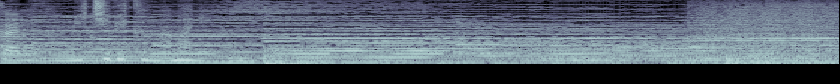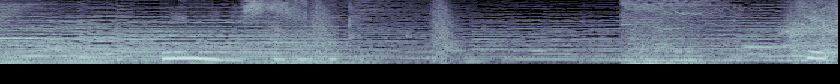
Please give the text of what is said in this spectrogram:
力が導くままに。任務に従う。だけ消えて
